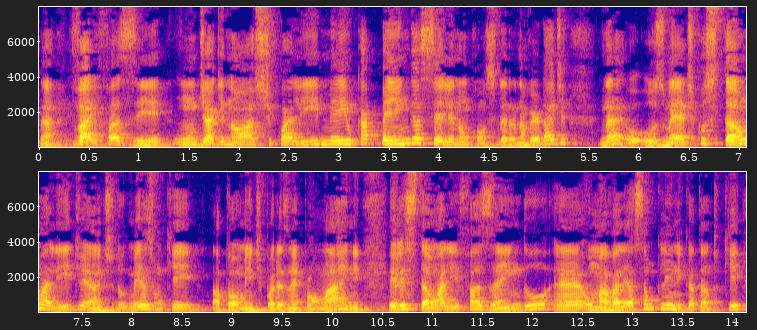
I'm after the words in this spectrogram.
né, vai fazer um diagnóstico ali meio capenga, se ele não considera. Na verdade, né, os médicos estão ali diante do. Mesmo que atualmente, por exemplo, online, eles estão ali fazendo é, uma avaliação clínica. Tanto que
